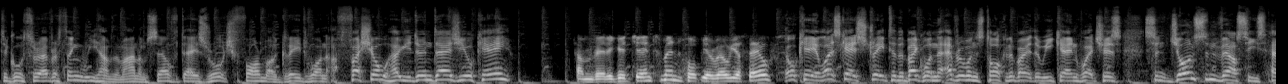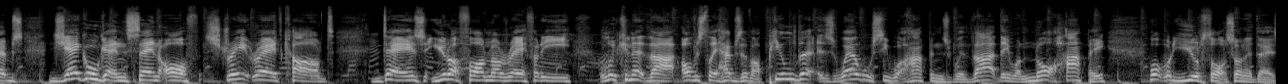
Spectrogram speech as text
to go through everything, we have the man himself, Des Roache, former Grade 1 official. How you doing, Des? You okay? I'm very good, gentlemen. Hope you're well yourself. Okay, let's get straight to the big one that everyone's talking about the weekend, which is St Johnstone versus Hibs. Jeggo getting sent off, straight red card. Des, you're a former referee. Looking at that, obviously Hibs have appealed it as well. We'll see what happens with that. They were not happy. What were your thoughts on it, Des?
